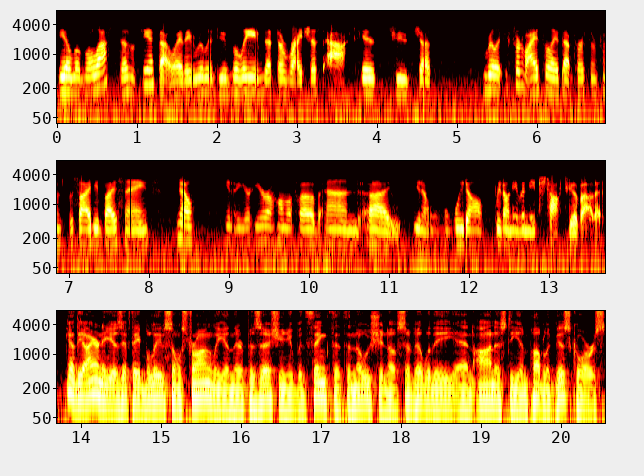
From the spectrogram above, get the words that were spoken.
the liberal left doesn't see it that way. They really do believe that the righteous act is to just really sort of isolate that person from society by saying, no, you know you're you're a homophobe and uh, you know we don't we don't even need to talk to you about it. Yeah, the irony is if they believe so strongly in their position, you would think that the notion of civility and honesty in public discourse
